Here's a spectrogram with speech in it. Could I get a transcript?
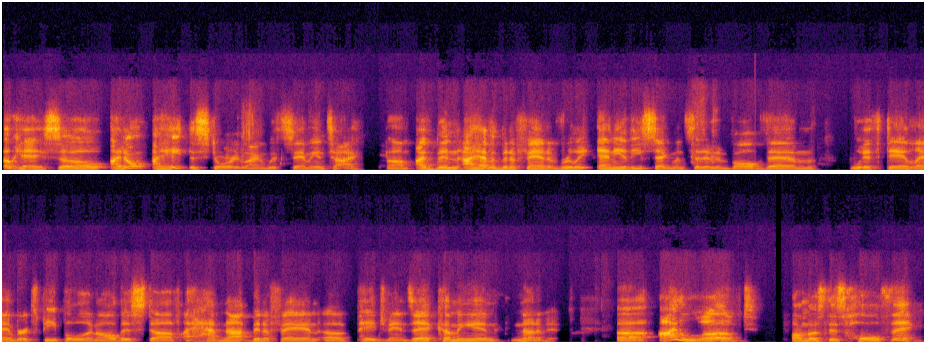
okay, so I don't I hate the storyline with Sammy and Ty. Um, I've been I haven't been a fan of really any of these segments that have involved them with Dan Lambert's people and all this stuff. I have not been a fan of Paige VanZant coming in, none of it. Uh, I loved almost this whole thing.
